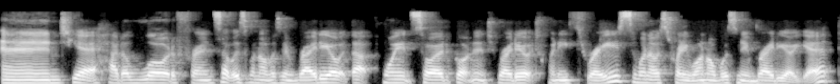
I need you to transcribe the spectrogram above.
and yeah, had a lot of friends. That was when I was in radio at that point. So I'd gotten into radio at 23. So when I was 21, I wasn't in radio yet.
